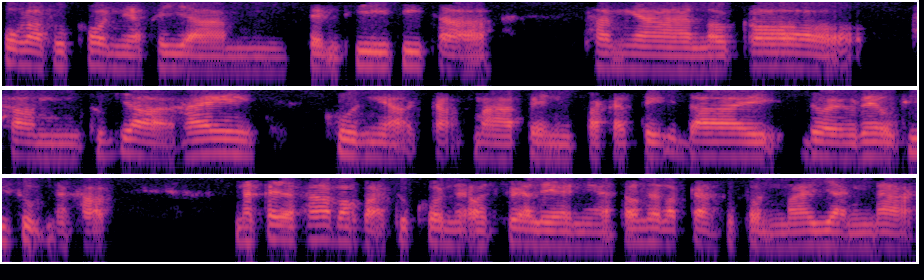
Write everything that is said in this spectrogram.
พวกเราทุกคนเนี่ยพยายามเต็มที่ที่จะทำงานแล้วก็ทำทุกอย่างให้ คุณเนี่ยกลับมาเป็นปกติได้โดยเร็วที่สุดนะครับ นักกายภาพบำบัดทุกคนในออสเตรเลียเนี่ยต้องได้รับการฝึกฝนมาอย่างหนัก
